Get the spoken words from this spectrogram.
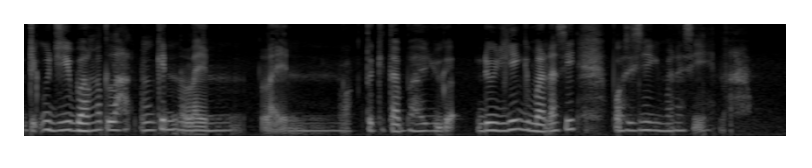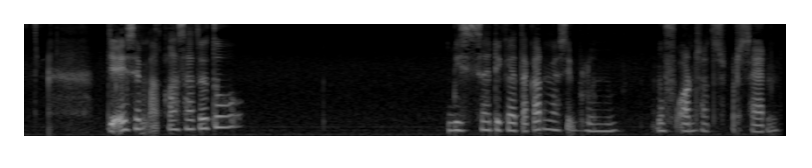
diuji banget lah. Mungkin lain lain waktu kita bahas juga. Diujinya gimana sih? Posisinya gimana sih? Nah di SMA kelas 1 tuh bisa dikatakan masih belum move on 100%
